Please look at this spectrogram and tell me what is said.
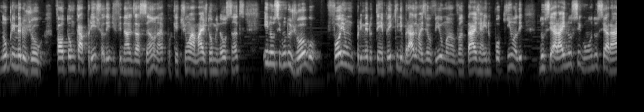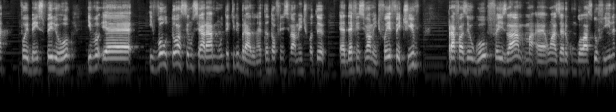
No primeiro jogo, faltou um capricho ali de finalização, né? Porque tinha um a mais, dominou o Santos. E no segundo jogo, foi um primeiro tempo equilibrado, mas eu vi uma vantagem aí um pouquinho ali do Ceará. E no segundo, o Ceará foi bem superior e, é, e voltou a ser um Ceará muito equilibrado, né? Tanto ofensivamente quanto é, defensivamente. Foi efetivo para fazer o gol, fez lá é, 1 a 0 com o golaço do Vina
